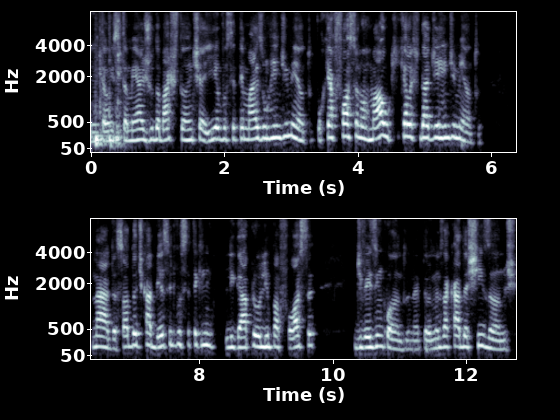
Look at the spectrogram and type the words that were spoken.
Então isso também ajuda bastante aí a você ter mais um rendimento. Porque a fossa normal, o que, que ela te dá de rendimento? Nada, só dor de cabeça de você ter que ligar para o limpa-fossa de vez em quando, né? Pelo menos a cada X anos.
